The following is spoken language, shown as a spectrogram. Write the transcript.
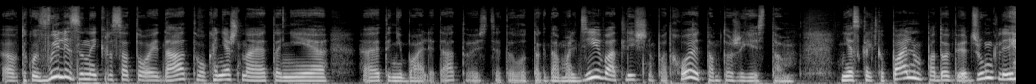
э, такой вылизанной красотой, да, то, конечно, это не, это не Бали, да, то есть это вот тогда Мальдивы отлично подходит, там тоже есть там несколько пальм, подобие джунглей,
